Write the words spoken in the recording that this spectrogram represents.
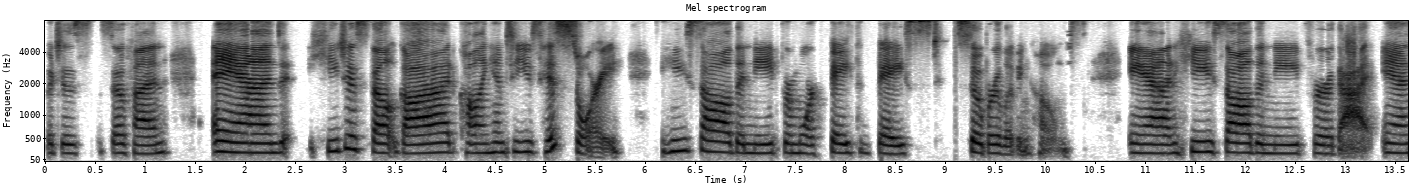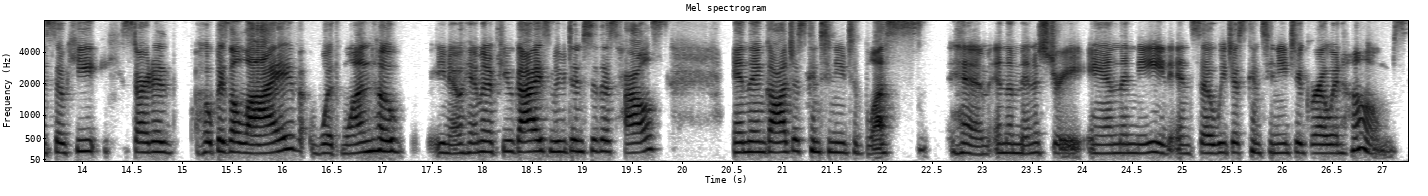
which is so fun. And he just felt God calling him to use his story he saw the need for more faith based sober living homes. And he saw the need for that. And so he started Hope is Alive with one hope, you know, him and a few guys moved into this house. And then God just continued to bless him in the ministry and the need. And so we just continued to grow in homes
